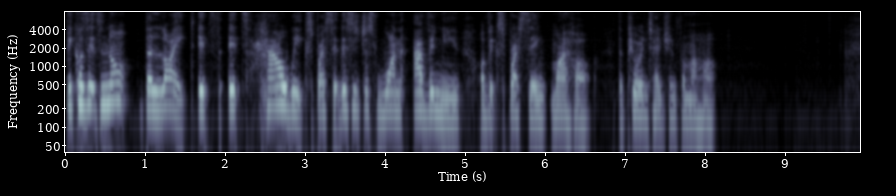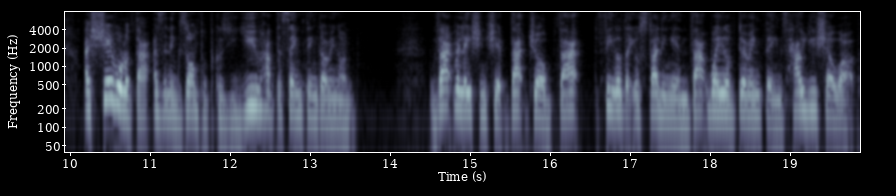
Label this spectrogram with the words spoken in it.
Because it's not the light, it's it's how we express it. This is just one avenue of expressing my heart, the pure intention from my heart. I share all of that as an example because you have the same thing going on that relationship, that job, that field that you're studying in, that way of doing things, how you show up,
